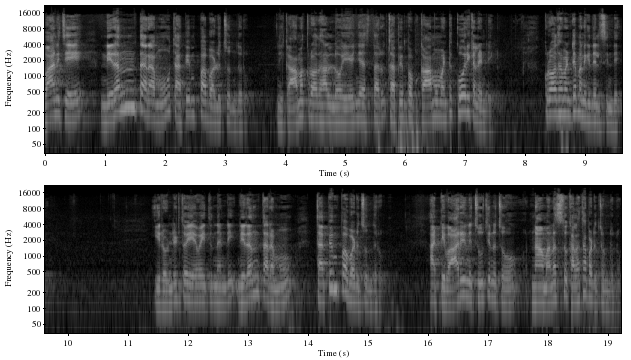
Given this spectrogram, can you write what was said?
వానిచే నిరంతరము తపింపబడుచుందురు నీ కామక్రోధాల్లో ఏం చేస్తారు? తప్పింప కామం అంటే కోరికలండి. క్రోధం అంటే మనకి తెలిసిందే. ఈ రెండిటితో ఏమవుతుందండి నిరంతరము తప్పింపబడుచుందురు. అట్టి వారిని చూచినచో నా మనస్సు కలతపడుచుండును.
